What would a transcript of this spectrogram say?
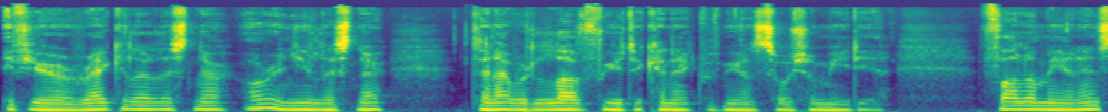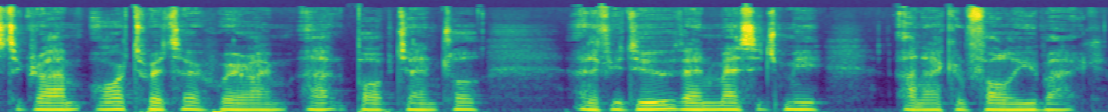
If you're a regular listener or a new listener, then I would love for you to connect with me on social media. Follow me on Instagram or Twitter, where I'm at Bob Gentle. And if you do, then message me and I can follow you back.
